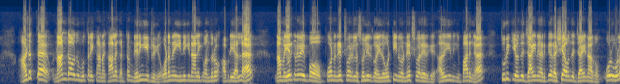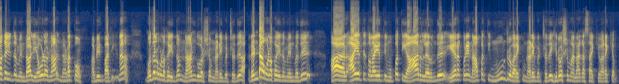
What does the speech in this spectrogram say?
அடுத்த நான்காவது முத்திரைக்கான காலகட்டம் நெருங்கிட்டு இருக்கு. உடனே இன்னைக்கு நாளைக்கு வந்துடும் அப்படி அல்ல. நம்ம ஏற்கனவே இப்போது போன நேற்று வரையில் சொல்லியிருக்கோம். இதை ஒட்டி இன்னொரு நேற்று வரை இருக்குது அதையும் நீங்கள் பாருங்கள் துருக்கி வந்து ஜாயின் ஆயிருக்கு ரஷ்யா வந்து ஜாயின் ஆகும். ஒரு உலக யுத்தம் என்றால் எவ்வளோ நாள் நடக்கும் அப்படின்னு பார்த்தீங்கன்னா முதல் உலக யுத்தம் நான்கு வருஷம் நடைபெற்றது. ரெண்டாம் உலக யுத்தம் என்பது ஆயிரத்தி தொள்ளாயிரத்தி முப்பத்தி ஆறிலிருந்து ஏறக்குறைய நாற்பத்தி மூன்று வரைக்கும் நடைபெற்றது ஹிரோஷிமா நாகசாக்கி வரைக்கும்.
